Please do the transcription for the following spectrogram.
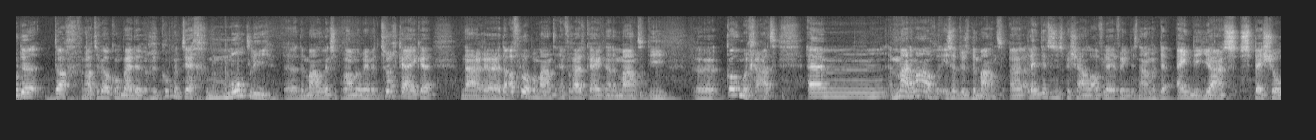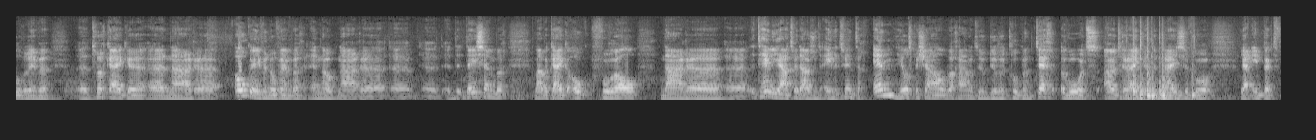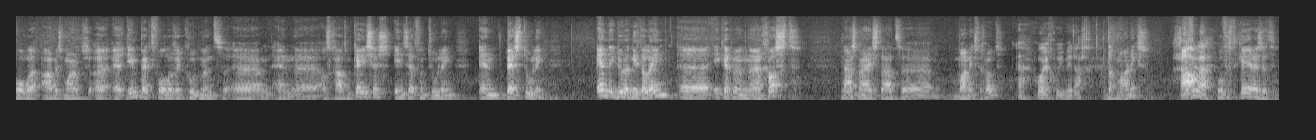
Goedendag, van harte welkom bij de Recruitment Tech Monthly, uh, de maandelijkse programma waarin we terugkijken naar uh, de afgelopen maand en vooruitkijken naar de maand die komen gaat. Um, maar normaal is het dus de maand. Uh, alleen dit is een speciale aflevering, dit is namelijk de eindejaars special, waarin we uh, terugkijken naar ook even november en ook naar de december. Maar we kijken ook vooral naar het hele jaar 2021. En heel speciaal, we gaan natuurlijk de Recruitment Tech Awards uitreiken. De prijzen voor ja, impactvolle arbeidsmarkt, impactvolle recruitment en als het gaat om cases, inzet van tooling en best tooling. En ik doe dat niet alleen. Uh, ik heb een uh, gast. Naast mij staat uh, Marnix de Groot. Ja, hoi, goedemiddag. Dag Marnix. Gaan we. Hoeveelste keer is het?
